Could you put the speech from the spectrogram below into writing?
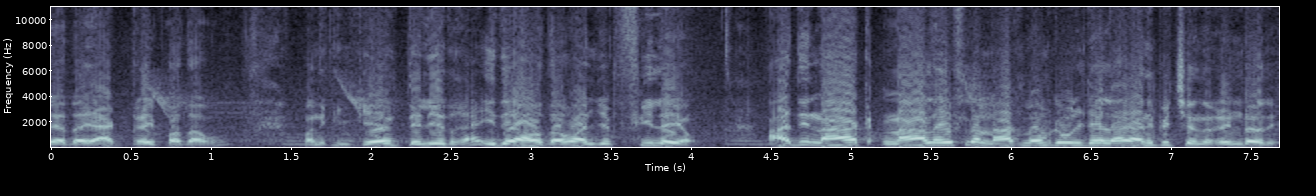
లేదా యాక్టర్ అయిపోదాము. మనకి ఇంకేం తెలియదురా ఇదే అవుదాము అని చెప్పి ఫీల్ అయ్యాం. అది నాకు నా లైఫ్లో నాకు మెమరబుల్ డే లాగా అనిపించింది రెండోది.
